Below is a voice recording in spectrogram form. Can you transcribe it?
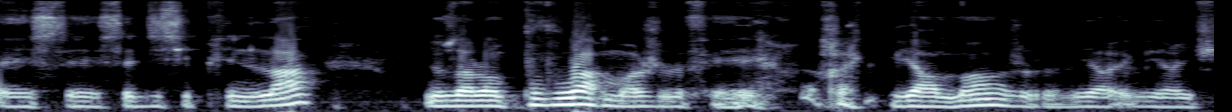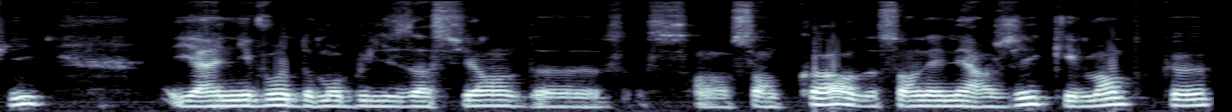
et ces, ces disciplines-là, nous allons pouvoir, moi je le fais régulièrement, je le vérifie, il y a un niveau de mobilisation de son, corps, de son énergie qui montre que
